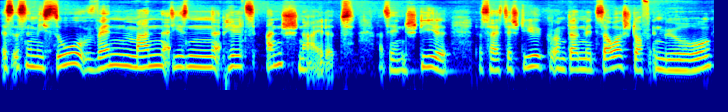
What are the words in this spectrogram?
Es ist nämlich so, wenn man diesen Pilz anschneidet, also den Stiel, das heißt, der Stiel kommt dann mit Sauerstoff in Berührung,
